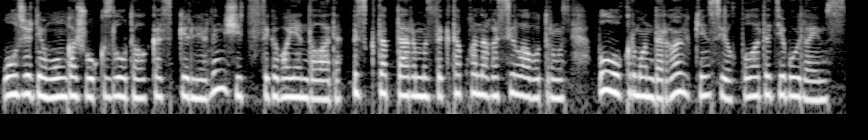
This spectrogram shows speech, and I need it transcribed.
Ол жерде онға жуық қызылордалық кәсіпкерлердің жетістігі баяндалады. Біз кітаптарымызды кітапханаға сыйлап отырмыз. Бұл оқырмандарға үлкен сыйлық болады деп ойлаймыз.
